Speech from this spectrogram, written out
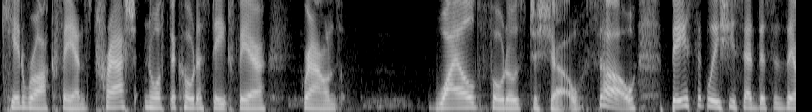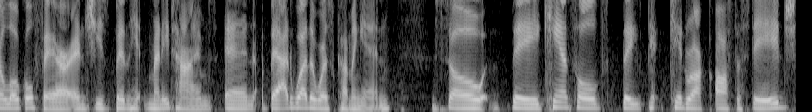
Kid Rock fans trash North Dakota State Fair grounds. Wild photos to show. So basically, she said this is their local fair, and she's been hit many times, and bad weather was coming in. So they canceled they Kid Rock off the stage,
